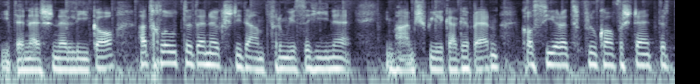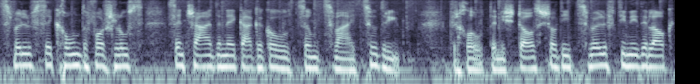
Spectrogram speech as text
In der National Liga hat Kloten den nächsten Dämpfer müssen hinnehmen. Im Heimspiel gegen Bern kassieren die Flughafenstädter 12 Sekunden vor Schluss das entscheidende Gegengol zum 2 zu 3. Für Kloten ist das schon die zwölfte Niederlage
